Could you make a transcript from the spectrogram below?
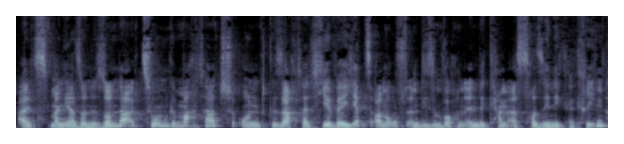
als man ja so eine Sonderaktion gemacht hat und gesagt hat, hier, wer jetzt anruft an diesem Wochenende kann AstraZeneca kriegen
